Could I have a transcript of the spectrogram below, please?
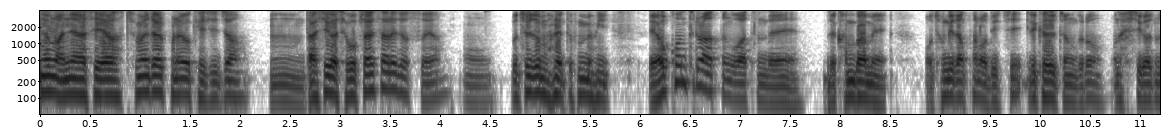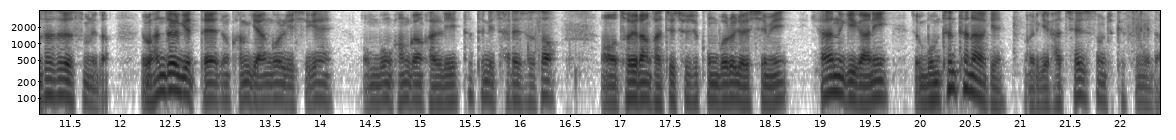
여러분 안녕하세요. 주말 잘 보내고 계시죠? 음, 날씨가 제법 쌀쌀해졌어요. 어, 며칠 전만 해도 분명히 에어컨 틀어놨던 것 같은데, 이제 간밤에, 어, 전기장판 어디 있지? 이렇게 될 정도로 날씨가 좀 쌀쌀했습니다. 한절기 때 좀 감기 안 걸리시게, 어, 몸 건강 관리 튼튼히 잘하셔서, 어, 저희랑 같이 주식 공부를 열심히 하는 기간이 좀 몸 튼튼하게 어, 이렇게 같이 해줬으면 좋겠습니다.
